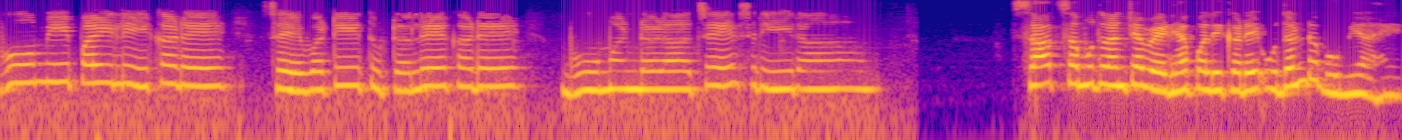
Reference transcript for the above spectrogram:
भूमी पहिलीकडे सेवटी तुटले कडे भूमंडळाचे श्रीराम. सात समुद्रांच्या वेढ्या पलीकडे उदंड भूमी आहे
